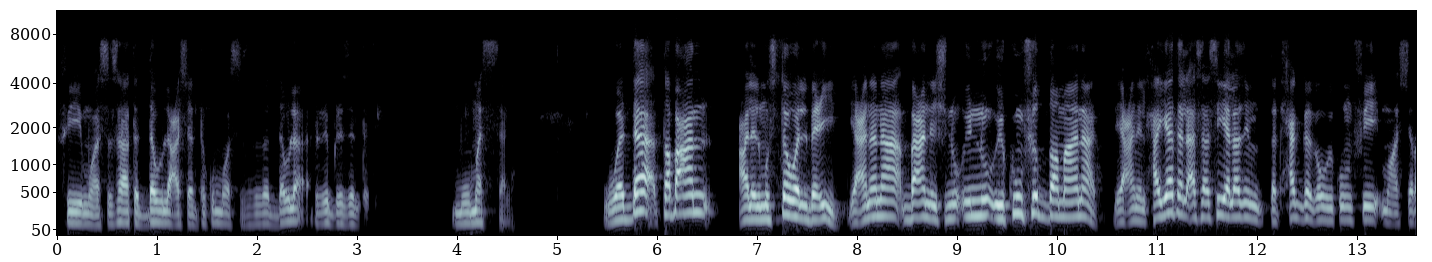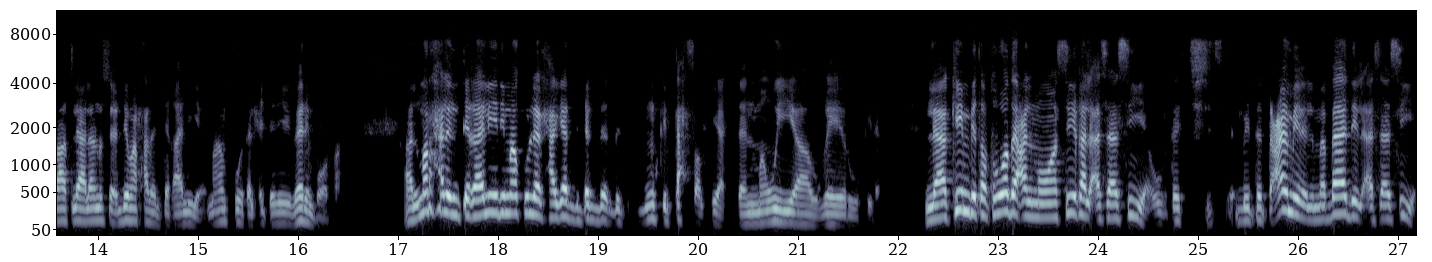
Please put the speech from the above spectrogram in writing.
في مؤسسات الدولة عشان تكون مؤسسات الدولة ممثلة. وده طبعا على المستوى البعيد. يعني أنا بعني شنو؟ إنه يكون في الضمانات. يعني الحاجات الأساسية لازم تتحقق ويكون في مؤشرات لها لأنه دي مرحلة انتقالية. ما نفوت الحتة دي. very important المرحلة الانتقالية دي ما كل الحاجات بتقدر ممكن تحصل فيها التنمويه وغيره وكده. لكن بتتوضع المواثيق الأساسية وبتتعامل المبادئ الأساسية.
